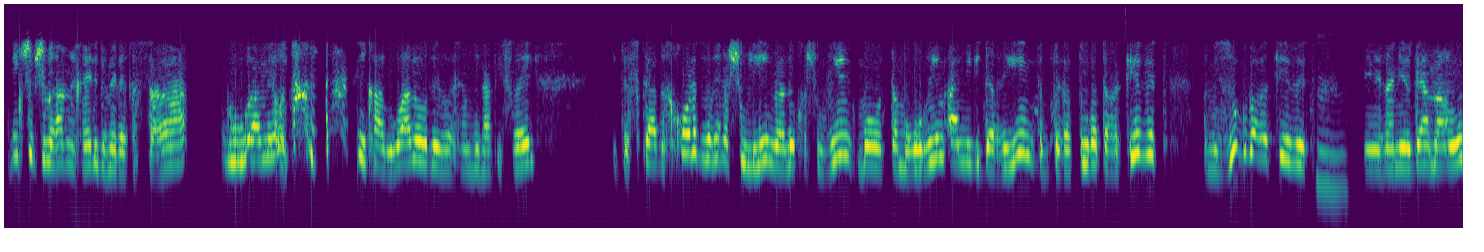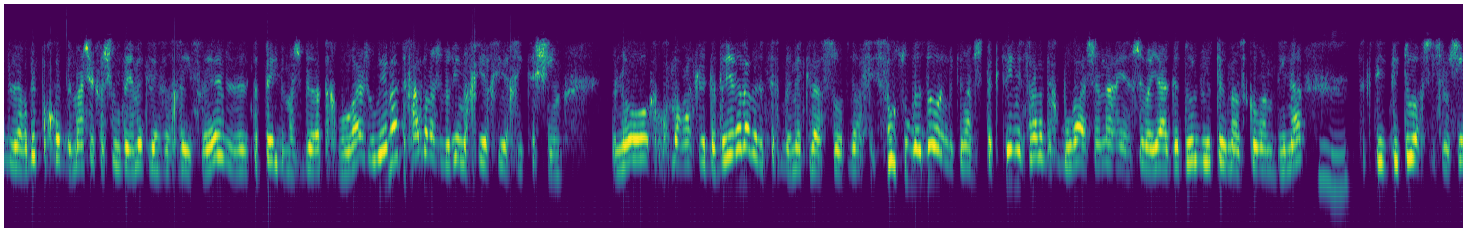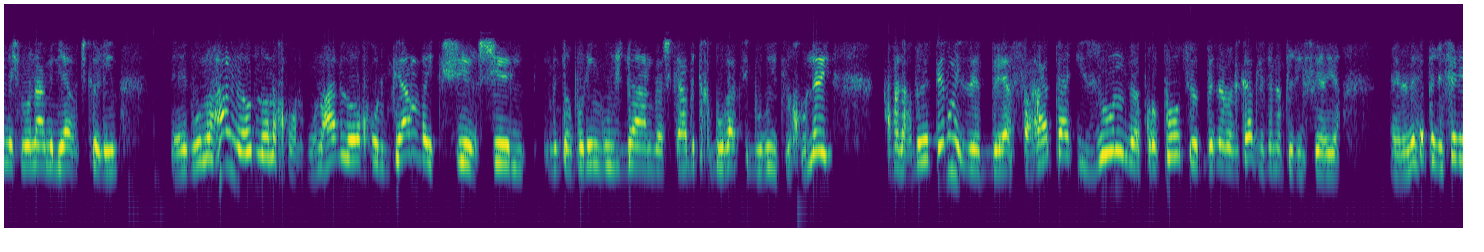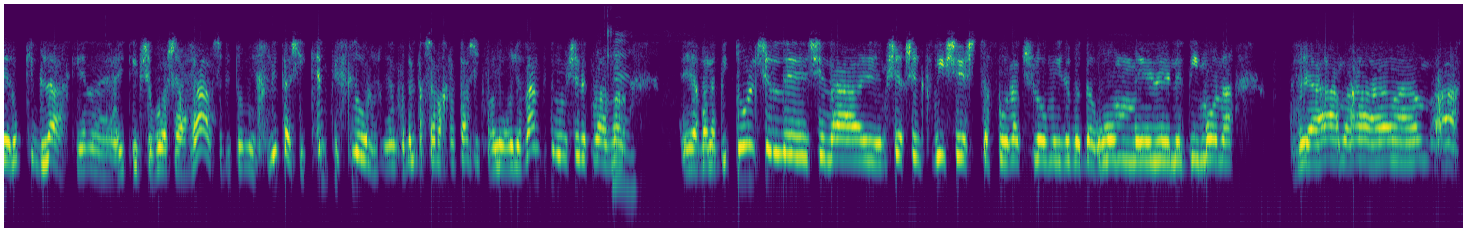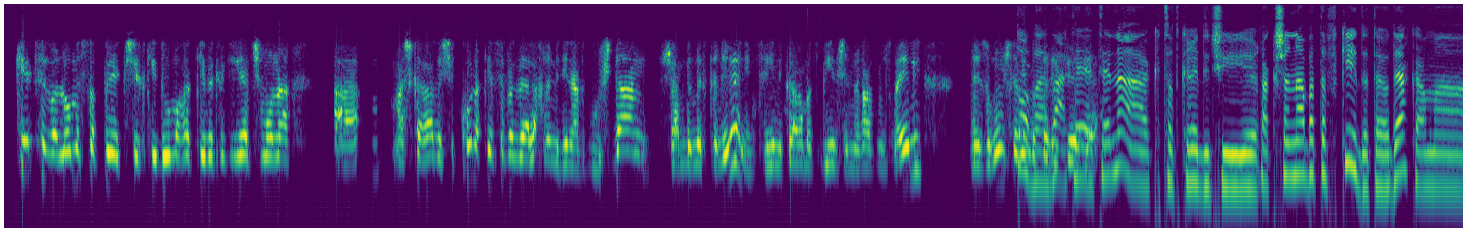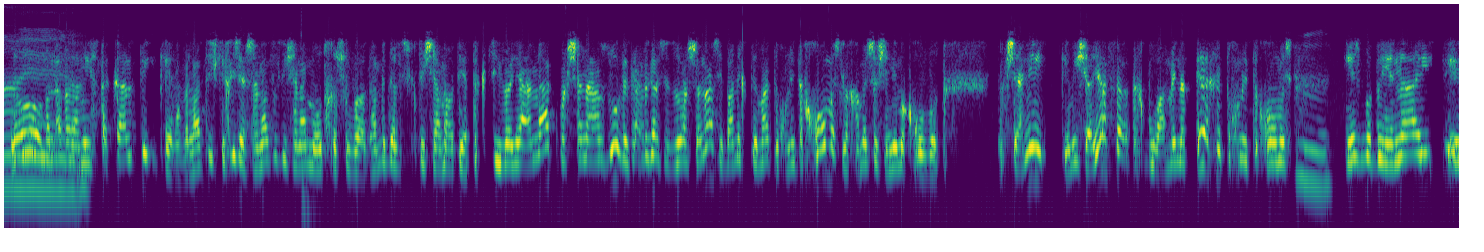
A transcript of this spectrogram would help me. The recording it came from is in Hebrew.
אני חושב שמרב מיכאלי באמת הייתה שרה גרועה מאוד, סליחה, גרועה מאוד לאזרחי מדינת ישראל. התעסקה בכל הדברים השוליים והלא חשובים, כמו תמרורים על-מגדריים, טמפרטורת הרכבת, המיזוג ברכבת, אה, ואני יודע מה עוד, והרבה פחות במה שחשוב באמת לאזרחי ישראל, וזה לטפל במשבר התחבורה, שהוא באמת אחד המשברים הכי הכי הכי קשים. ולא חוכמה רק לדבר עליו, אלא צריך באמת לעשות. והפספוס הוא גדול, מכיוון שתקציב משרד התחבורה השנה, אני חושב, היה הגדול ביותר מאז קום המדינה, תקציב פיתוח של 38 מיליארד שקלים, והוא נוהל מאוד לא נכון. הוא נוהל לא נכון גם בהקשר של מטרופולין גוש דן והשקעה בתחבורה ציבורית וכולי, אבל הרבה יותר מזה, בהפרת האיזון והפרופורציות בין המרכז לבין הפריפריה. ובאמת הפריפריה לא קיבלה, כן, הייתי בשבוע שעבר, שפתאום היא החליטה שהיא כן תסלול, היא מקבלת עכשיו החלטה שהיא כבר לא רלוונטית בממשלת מעבר. כן. אה, אבל הביטול של, אה, של ההמשך של כביש 6 צפון עד שלומי ובדרום אה, לדימונה והקצב הלא מספק של קידום הרכבת לקריית שמונה מה שקרה זה שכל הכסף הזה הלך למדינת גוש דן, שם באמת כנראה נמצאים עיקר המצביעים של מרב מיכאלי, ואזורים שלמים טוב, אבל בפריפריה. תן לה קצת קרדיט שהיא רק שנה בתפקיד, אתה יודע כמה... לא, אבל, אה, אבל אני הסתכלתי, כן, אבל אל תשכחי שהשנה הזאת היא שנה מאוד חשובה, גם בגלל שכפי שאמרתי, התקציב היה ענק בשנה הזו, וגם בגלל שזו השנה שבה נחתמה תוכנית החומש לחמש השנים הקרובות. וכשאני, כמי שהיה שר התחבורה, מנתח את תוכנית החומש, יש בה בעיניי אה,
